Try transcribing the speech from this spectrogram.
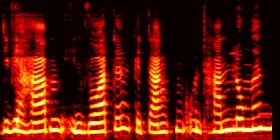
die wir haben in Worte, Gedanken und Handlungen,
